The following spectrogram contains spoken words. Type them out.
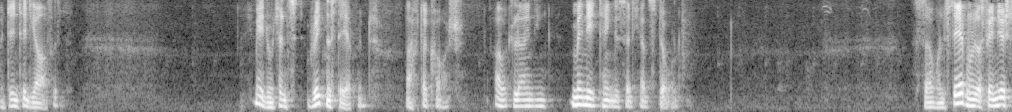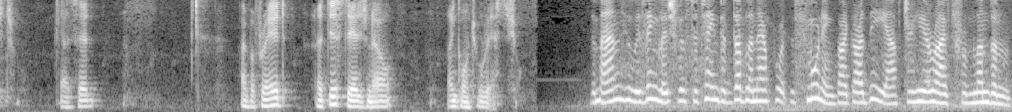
Went into the office. He made a written statement after caution, outlining many things that he had stolen. So when statement was finished, I said, I'm afraid at this stage now I'm going to arrest you. The man, who is English, was detained at Dublin Airport this morning by Gardaí after he arrived from London.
